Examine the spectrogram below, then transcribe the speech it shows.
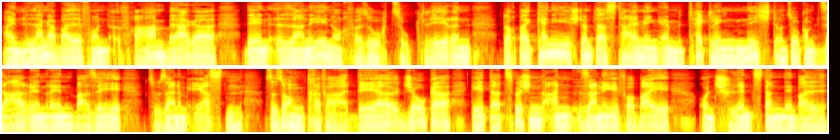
Ein langer Ball von Framberger, den Sané noch versucht zu klären. Doch bei Kenny stimmt das Timing im Tackling nicht und so kommt Sarenren Basé zu seinem ersten Saisontreffer. Der Joker geht dazwischen an Sané vorbei und schlänzt dann den Ball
